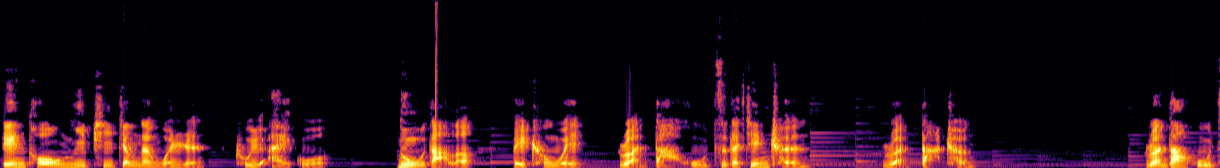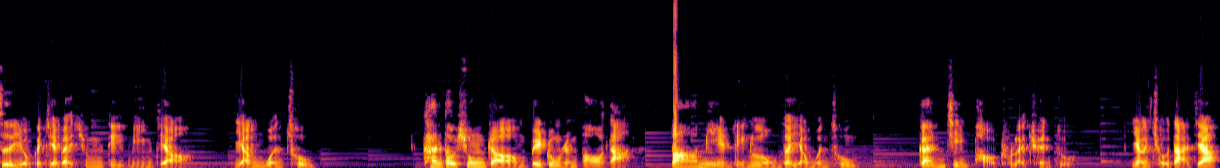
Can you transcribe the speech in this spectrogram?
连同一批江南文人，出于爱国，怒打了。被称为“阮大胡子”的奸臣阮大铖。阮大胡子有个结拜兄弟，名叫杨文聪。看到兄长被众人暴打，八面玲珑的杨文聪，赶紧跑出来劝阻，央求大家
